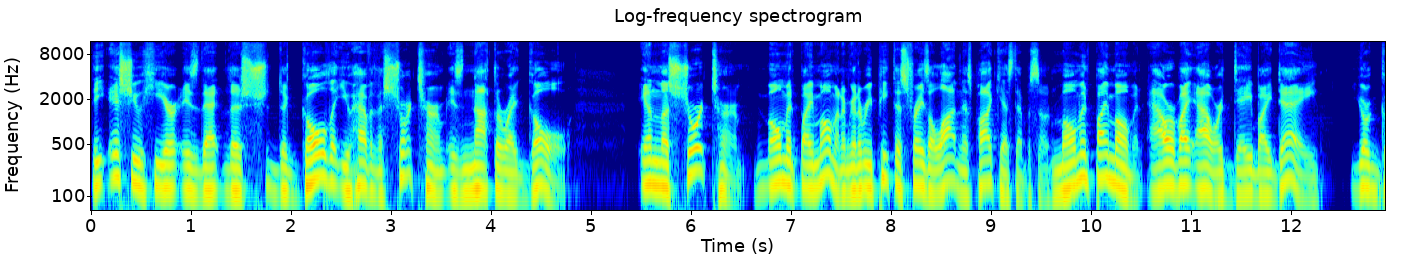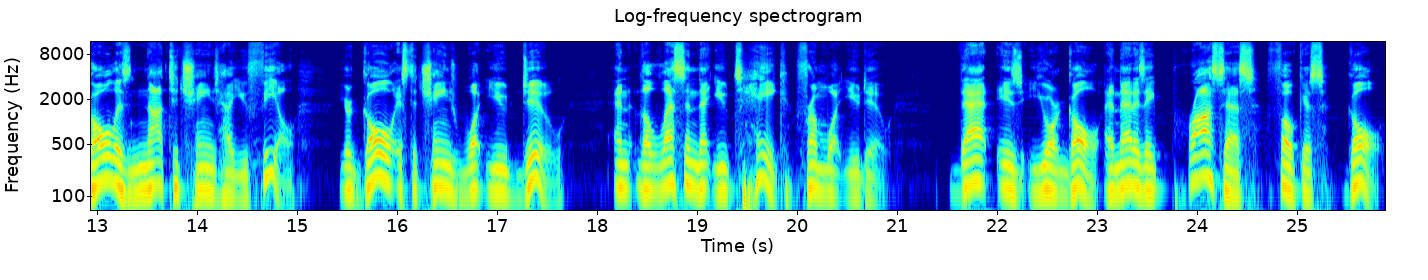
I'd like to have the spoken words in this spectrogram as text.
The issue here is that the, the goal that you have in the short term is not the right goal. In the short term, moment by moment, I'm going to repeat this phrase a lot in this podcast episode, moment by moment, hour by hour, day by day, your goal is not to change how you feel. Your goal is to change what you do and the lesson that you take from what you do. That is your goal. And that is a process focus goal.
